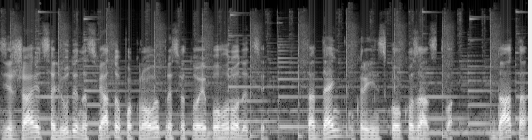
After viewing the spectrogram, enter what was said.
з'їжджаються люди на свято Покрови Пресвятої Богородиці та День українського козацтва, дата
